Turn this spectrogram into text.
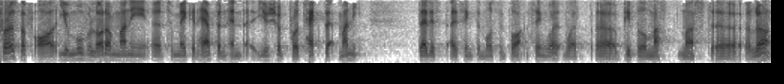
first of all, you move a lot of money uh, to make it happen, and uh, you should protect that money. That is, I think, the most important thing. What what uh, people must must uh, learn.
